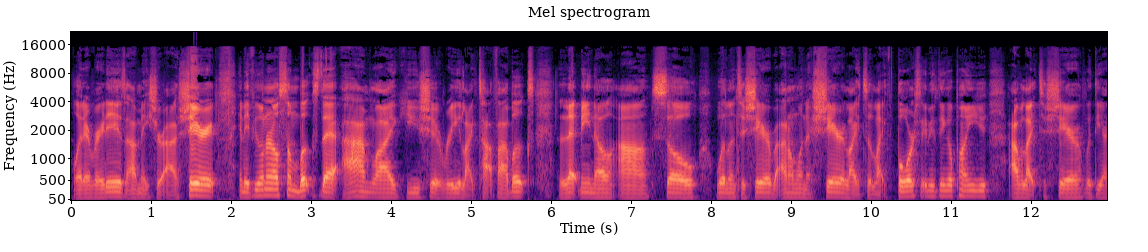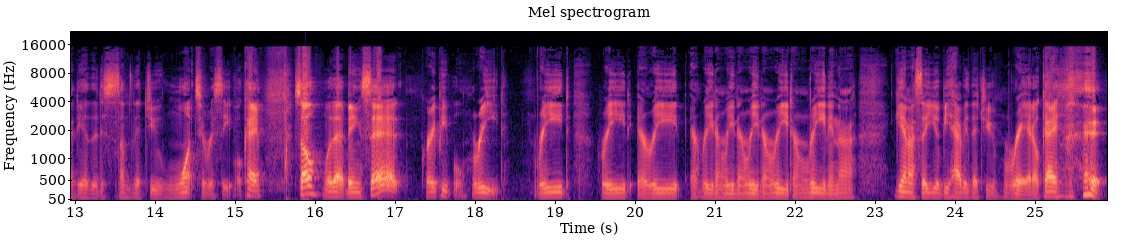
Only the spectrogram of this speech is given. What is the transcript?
whatever it is. I'll make sure I share it. And if you want know some books that I'm like you should read, like top five books, let me know. I'm so willing to share, but I don't want to share like to like force anything upon you. I would like to share with the idea that this is something that you want to receive. Okay. So with that being said, great people, read, read, read, and read, and read, and read, and read, and read, and read, and I Again, I say you'll be happy that you read, okay?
